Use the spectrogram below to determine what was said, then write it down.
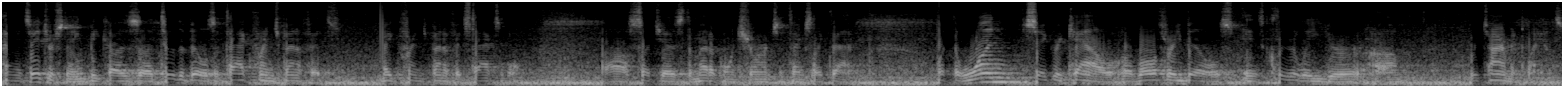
and it's interesting because uh, two of the bills attack fringe benefits, make fringe benefits taxable, uh, such as the medical insurance and things like that. But the one sacred cow of all three bills is clearly your um, retirement plans,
